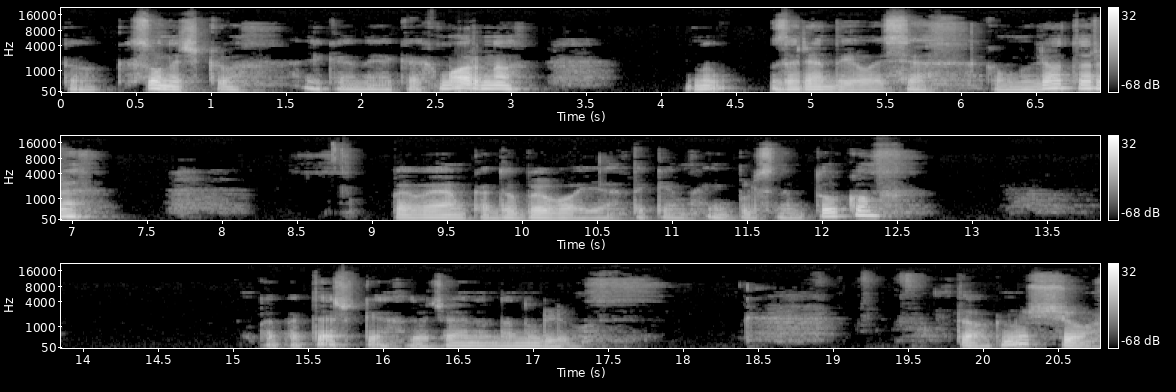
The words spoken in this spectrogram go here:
Так, сонечко, яке не яке хмарно. Ну, зарядилися акумулятори. ПВМ-ка добиває таким імпульсним током. ППТшки, звичайно, на нулю. Так, ну що?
